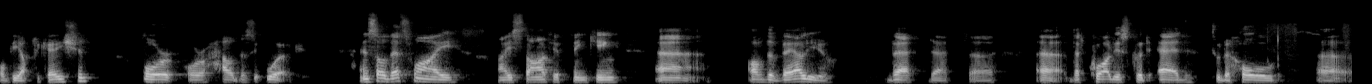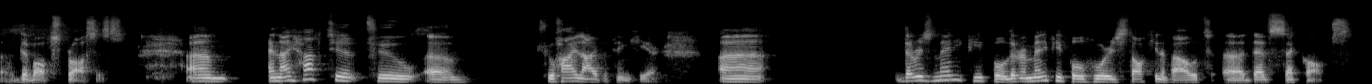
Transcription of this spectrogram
of the application? Or, or how does it work? And so that's why I started thinking uh, of the value that, that, uh, uh, that Qualys could add to the whole uh, DevOps process. Um, and I have to to um, to highlight a thing here. Uh, there is many people. There are many people who are talking about uh, DevSecOps,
